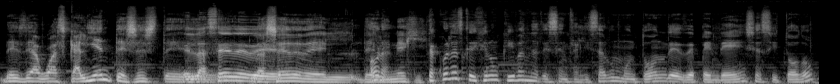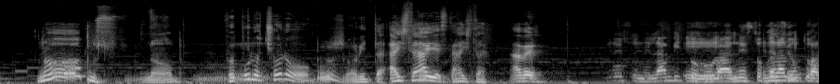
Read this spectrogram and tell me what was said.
desde Aguascalientes, este... La sede de- La sede del, del Ahora, INEGI. ¿te acuerdas que dijeron que iban a descentralizar un montón de dependencias y todo? No, pues, no. Fue puro choro. Pues ahorita, ahí está. Ahí está. Ahí está. A ver, en el ámbito Eh, rural, en esta en el ámbito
